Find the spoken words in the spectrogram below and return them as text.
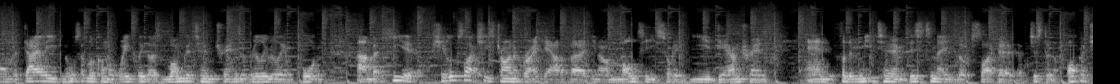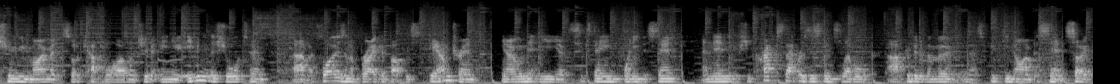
on the daily. You can also look on the weekly. Those longer term trends are really really important. Um, but here, she looks like she's trying to break out of a you know a multi sort of year downtrend and for the midterm, this to me looks like a just an opportune moment to sort of capitalise on Shiba Inu. Even in the short term, um, a close and a break above this downtrend, you know, you know 16, 20%. And then if she cracks that resistance level after a bit of a move, that's 59%. So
